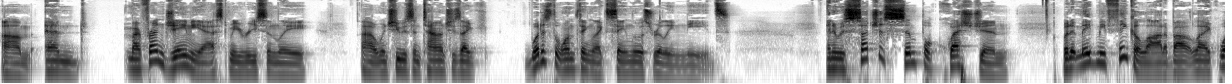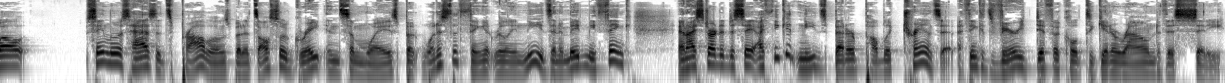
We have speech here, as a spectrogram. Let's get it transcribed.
Um, and my friend Jamie asked me recently uh, when she was in town, she's like, "What is the one thing like St. Louis really needs?" And it was such a simple question, but it made me think a lot about like, well, St. Louis has its problems, but it's also great in some ways. But what is the thing it really needs? And it made me think. And I started to say, I think it needs better public transit. I think it's very difficult to get around this city.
